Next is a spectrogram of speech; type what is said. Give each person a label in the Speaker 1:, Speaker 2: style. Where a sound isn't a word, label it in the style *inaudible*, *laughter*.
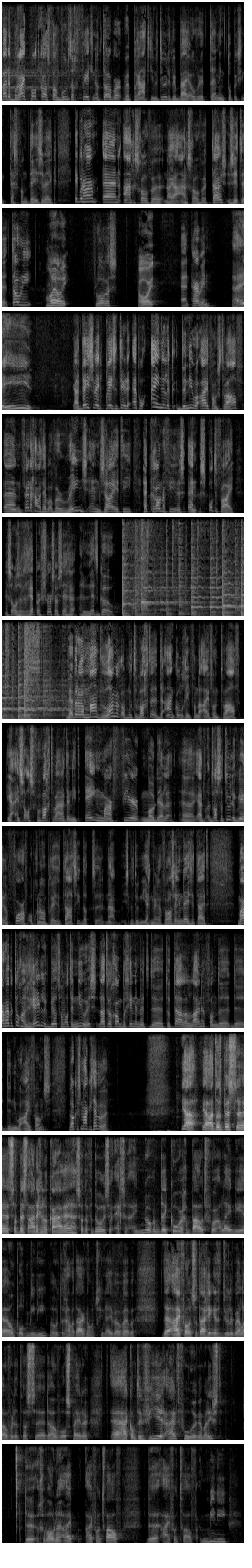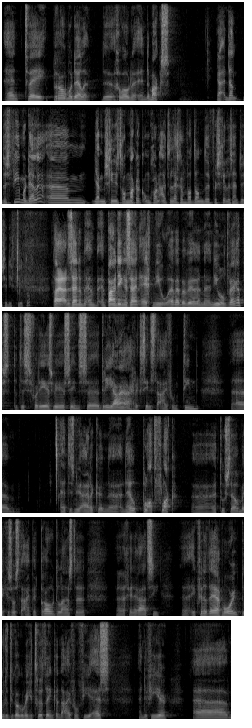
Speaker 1: Bij de Bright Podcast van woensdag 14 oktober. We praten je natuurlijk weer bij over de trending topics in tech van deze week. Ik ben Harm en aangeschoven, nou ja, aangeschoven. Thuis zitten Tony,
Speaker 2: Hoi hoi.
Speaker 1: Floris
Speaker 3: Hoi.
Speaker 1: en Erwin.
Speaker 4: Hey.
Speaker 1: Ja, deze week presenteerde Apple eindelijk de nieuwe iPhones 12. En verder gaan we het hebben over range anxiety, het coronavirus en Spotify. En zoals rapper Shore zou zeggen, let's go. We hebben er een maand langer op moeten wachten, de aankondiging van de iPhone 12. Ja, en zoals verwacht waren het er niet één, maar vier modellen. Eh, ja, het, was natuurlijk weer een vooraf opgenomen presentatie. Dat eh, nou, is natuurlijk niet echt meer een verrassing in deze tijd. Maar we hebben toch een redelijk beeld van wat er nieuw is. Laten we gewoon beginnen met de totale line-up van de, de, de nieuwe iPhones. Welke smaakjes hebben we?
Speaker 4: Ja, ja het, was best, eh, het zat best aardig in elkaar. Hè? Ze hadden verdorie zo echt zo'n enorm decor gebouwd voor alleen die eh, HomePod Mini. Maar goed, daar gaan we daar nog misschien even over hebben. De iPhones, want daar ging het natuurlijk wel over. Dat was eh, de hoofdrolspeler. Hij komt in vier uitvoeringen maar liefst. De gewone iPhone 12, de iPhone 12 Mini en twee Pro-modellen. De gewone en de Max.
Speaker 1: Ja, en dan dus vier modellen. Ehm, ja, misschien is het al makkelijk om gewoon uit te leggen wat dan de verschillen zijn tussen die vier, toch?
Speaker 4: Nou ja, er zijn een, paar dingen zijn echt nieuw. Hè. We hebben weer een eh, nieuw ontwerp. Dat is voor het eerst weer sinds eh, drie jaar, eigenlijk sinds de iPhone 10. Ehm, het is nu eigenlijk een, eh, een heel plat vlak, het toestel. Een beetje zoals de iPad Pro, de laatste generatie. Ik vind het erg mooi. Doet natuurlijk ook een beetje terugdenken aan de iPhone 4S en de 4. Ehm,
